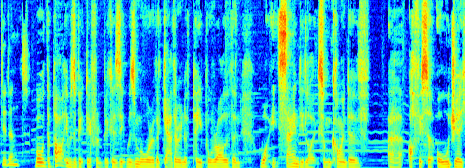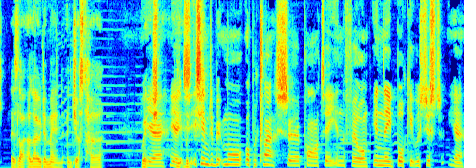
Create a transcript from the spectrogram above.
didn't. Well, the party was a bit different because it was more of a gathering of people rather than what it sounded like some kind of uh, officer orgy. There's like a load of men and just her. Which, Yeah, yeah. It, which- it seemed a bit more upper class uh, party in the film. In the book, it was just yeah.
